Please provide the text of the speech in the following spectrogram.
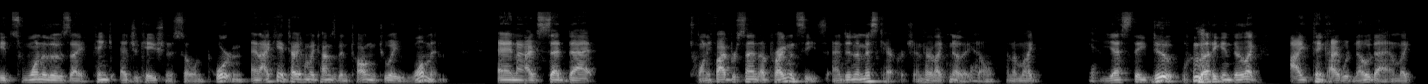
it's one of those i think education is so important. And i can't tell you how many times i've been talking to a woman and i've said that 25% of pregnancies end in a miscarriage. And they're like no they yeah. don't. And i'm like yeah. Yes, they do. like, and they're like, I think I would know that. I'm like,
